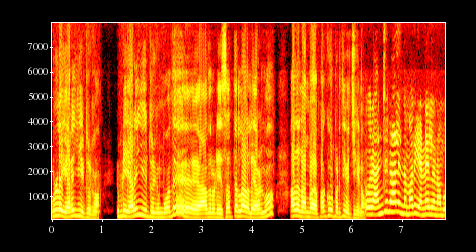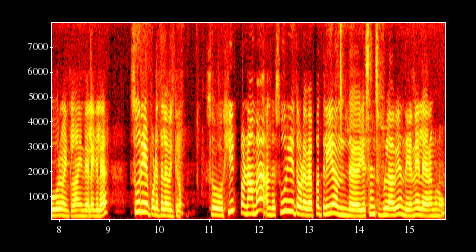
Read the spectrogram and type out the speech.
உள்ளே இறங்கிட்டு இருக்கோம். இப்படி இறங்கிட்டு இருக்கும்போது அதனுடைய சத்தெல்லாம் அதில் இறங்கும். அதை நம்ம பக்குவப்படுத்தி வச்சுக்கணும். ஒரு அஞ்சு நாள் இந்த மாதிரி எண்ணெயில் நம்ம ஊற வைக்கலாம் இந்த இலைகளை. சூரிய புடத்தில் வைக்கிறோம். ஸோ ஹீட் பண்ணாமல் அந்த சூரியத்தோட வெப்பத்திலேயே அந்த எசன்ஸ் ஃபுல்லாகவே அந்த எண்ணெயில் இறங்கணும்.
